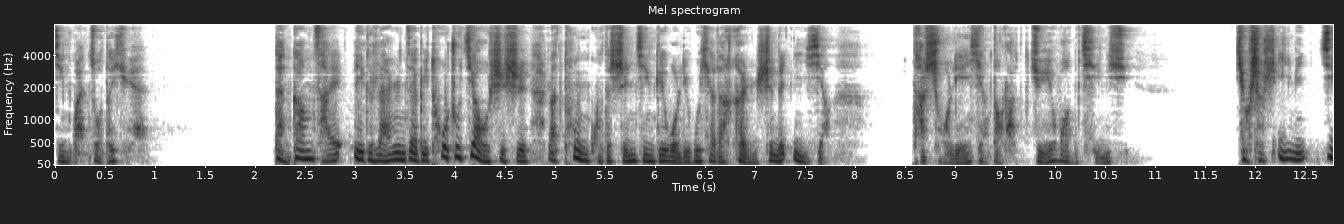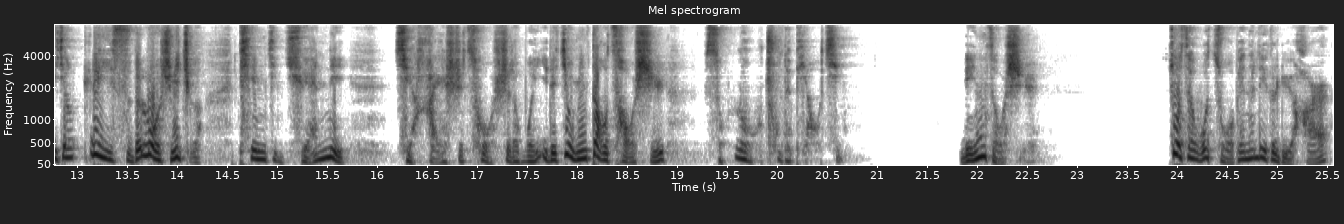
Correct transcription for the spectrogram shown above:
尽管坐得远，但刚才那个男人在被拖出教室时，那痛苦的神情给我留下了很深的印象。他使我联想到了绝望的情绪，就像是一名即将溺死的落水者，拼尽全力，却还是错失了唯一的救命稻草时所露出的表情。临走时，坐在我左边的那个女孩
